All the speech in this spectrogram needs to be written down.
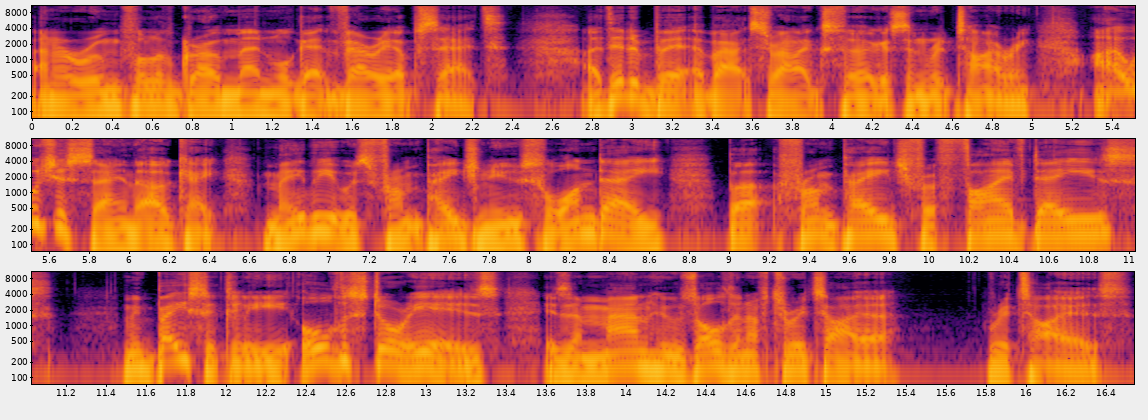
and a room full of grown men will get very upset. I did a bit about Sir Alex Ferguson retiring. I was just saying that, okay, maybe it was front page news for one day, but front page for five days? I mean, basically, all the story is, is a man who's old enough to retire retires.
